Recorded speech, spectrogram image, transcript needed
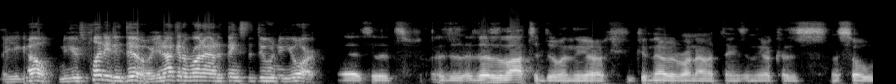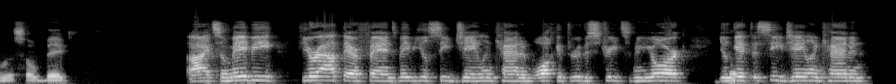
There you go. There's plenty to do. You're not going to run out of things to do in New York. It's, it's, it's there's a lot to do in New York. You could never run out of things in New York because it's so it's so big. All right, so maybe if you're out there, fans, maybe you'll see Jalen Cannon walking through the streets of New York. You'll get to see Jalen Cannon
